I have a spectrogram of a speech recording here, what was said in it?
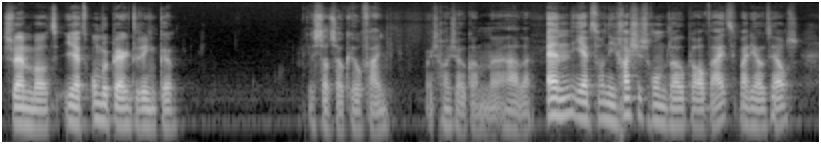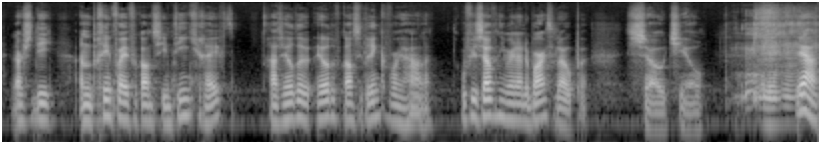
zwembad. Je hebt onbeperkt drinken. Dus dat is ook heel fijn. Wat je gewoon zo kan eh, halen. En je hebt van die gastjes rondlopen altijd bij die hotels. En als je die aan het begin van je vakantie een tientje geeft, gaan ze heel de, heel de vakantie drinken voor je halen. Hoef je zelf niet meer naar de bar te lopen. Zo chill. Ja,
